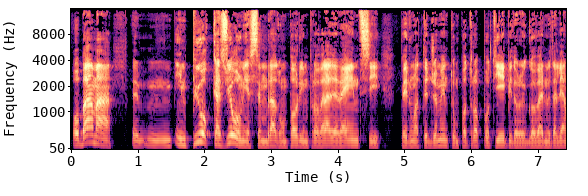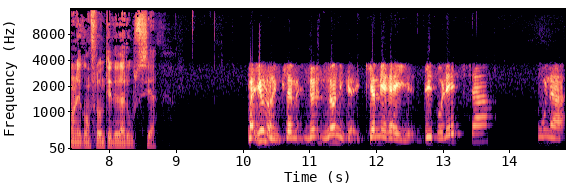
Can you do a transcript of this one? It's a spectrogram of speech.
Obama eh, in più occasioni è sembrato un po' rimproverare Renzi per un atteggiamento un po' troppo tiepido del governo italiano nei confronti della Russia. Ma io non, non chiamerei debolezza una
